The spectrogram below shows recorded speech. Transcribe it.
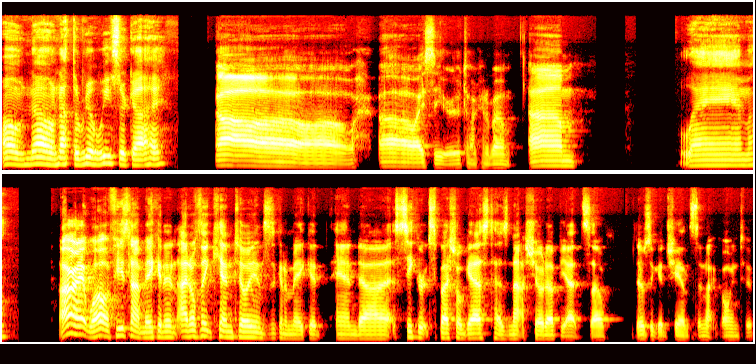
Oh no, not the real Weezer guy. Oh, oh, I see what you're talking about. Um, Lame. all right. Well, if he's not making it, I don't think Ken Tillians is going to make it, and uh, secret special guest has not showed up yet, so there's a good chance they're not going to.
